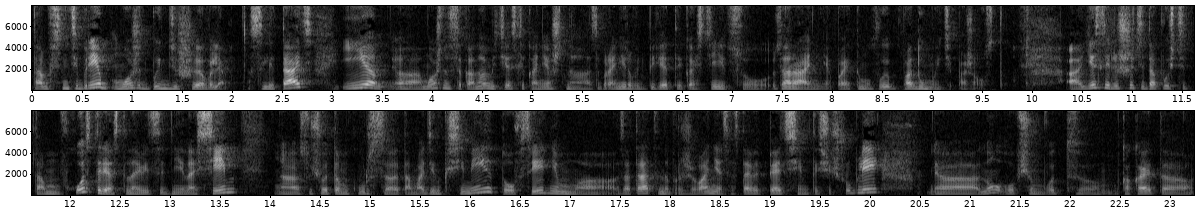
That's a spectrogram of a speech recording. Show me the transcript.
там в сентябре может быть дешевле слетать, и э, можно сэкономить, если, конечно, забронировать билеты и гостиницу заранее. Поэтому вы подумайте, пожалуйста. А если решите, допустим, там в хостеле остановиться дней на 7, э, с учетом курса там, 1 к 7, то в среднем затраты на проживание составят 5-7 тысяч рублей. Э, ну, в общем, вот э, какая-то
